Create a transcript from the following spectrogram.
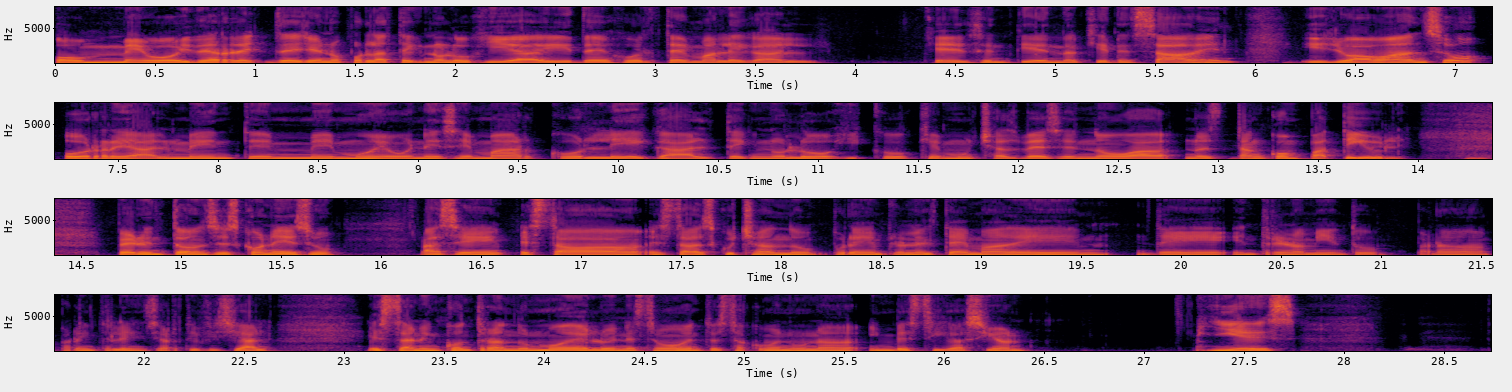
O me voy de, de lleno por la tecnología y dejo el tema legal que se entienda quienes saben y yo avanzo o realmente me muevo en ese marco legal tecnológico que muchas veces no, no es tan compatible. Pero entonces con eso hace, estaba, estaba escuchando, por ejemplo, en el tema de, de entrenamiento para, para inteligencia artificial, están encontrando un modelo, en este momento está como en una investigación y es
